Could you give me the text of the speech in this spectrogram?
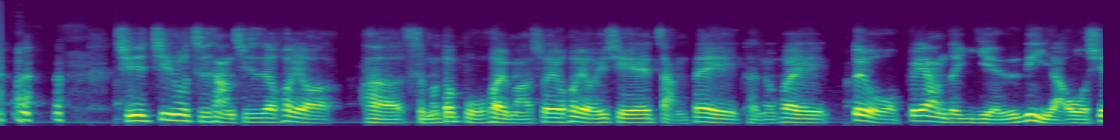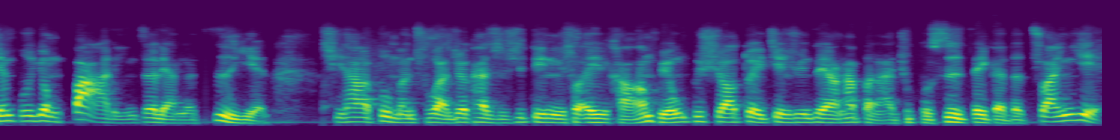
其实进入职场，其实会有呃什么都不会嘛，所以会有一些长辈可能会对我非常的严厉啊。我先不用霸凌这两个字眼，其他的部门主管就开始去叮咛说，哎，好像不用不需要对建勋这样，他本来就不是这个的专业。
